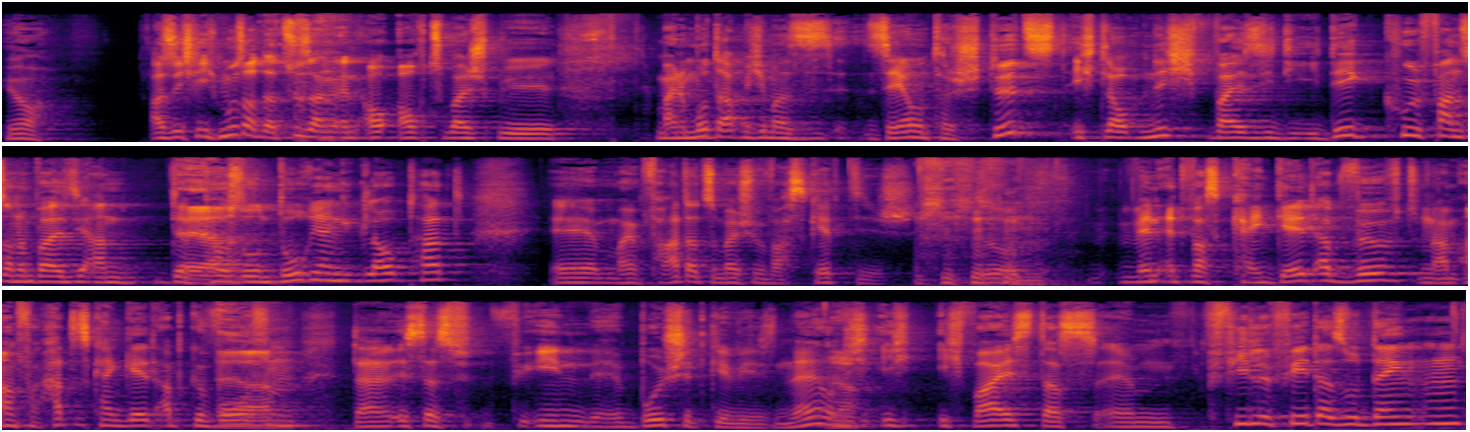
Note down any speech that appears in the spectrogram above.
ja, Also ich, ich muss auch dazu sagen, auch, auch zum Beispiel, meine Mutter hat mich immer sehr unterstützt. Ich glaube nicht, weil sie die Idee cool fand, sondern weil sie an der Ja. Person Dorian geglaubt hat. Äh, mein Vater zum Beispiel war skeptisch. So, wenn etwas kein Geld abwirft und am Anfang hat es kein Geld abgeworfen, Ja. dann ist das für ihn äh, Bullshit gewesen. Ne? Und Ja. ich, ich, ich weiß, dass ähm, viele Väter so denken.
